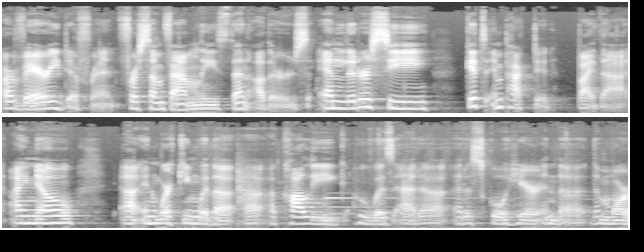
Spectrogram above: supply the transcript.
are very different for some families than others. And literacy gets impacted by that. I know uh, in working with a, a, a colleague who was at a, at a school here in the, the more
